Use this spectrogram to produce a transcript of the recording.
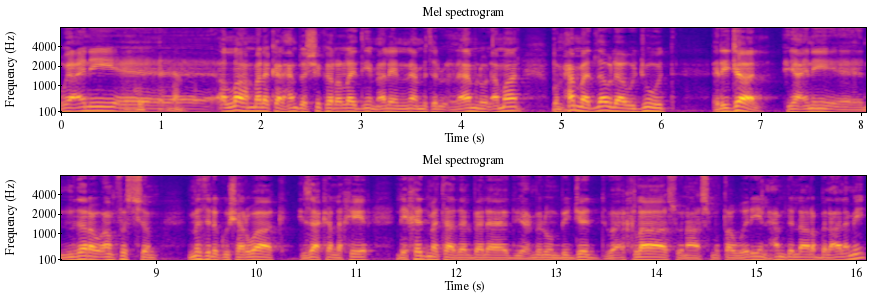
ويعني آه اللهم لك الحمد والشكر الله يديم علينا نعمة الامن والأمان. ومحمد لولا وجود رجال يعني آه، نذروا أنفسهم مثلك وشرواك جزاك الله خير لخدمة هذا البلد ويعملون بجد وإخلاص وناس مطورين الحمد لله رب العالمين.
